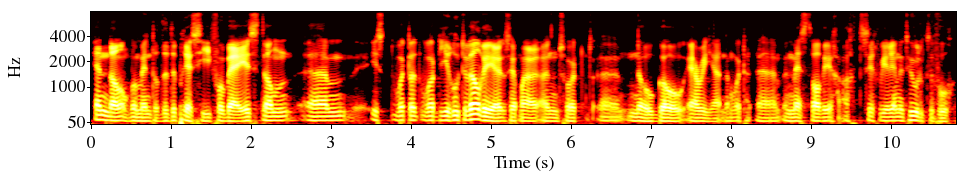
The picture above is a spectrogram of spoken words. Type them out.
En dan op het moment dat de depressie voorbij is, dan um, is, wordt, dat, wordt die route wel weer zeg maar, een soort uh, no-go area. Dan wordt uh, een mest wel weer geacht zich weer in het huwelijk te voegen.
